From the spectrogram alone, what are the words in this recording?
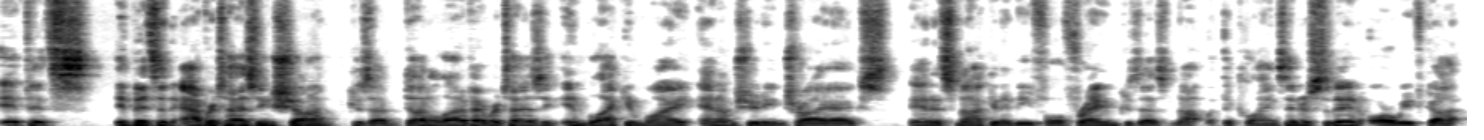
if it's if it's an advertising shot, because I've done a lot of advertising in black and white, and I'm shooting Tri-X, and it's not going to be full frame because that's not what the client's interested in, or we've got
